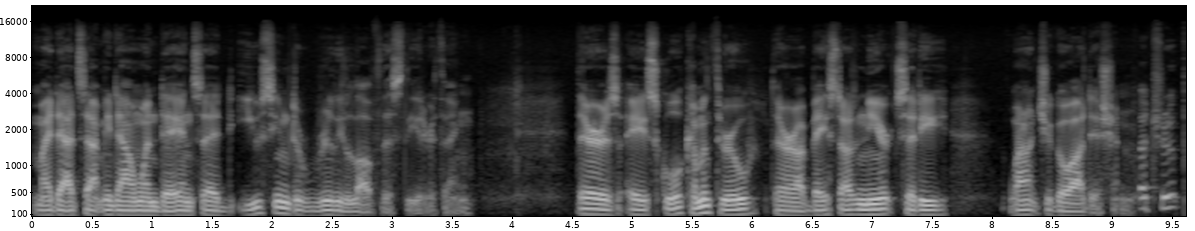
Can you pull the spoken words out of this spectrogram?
my dad sat me down one day and said, You seem to really love this theater thing. There's a school coming through. They're uh, based out of New York City. Why don't you go audition? a troop.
